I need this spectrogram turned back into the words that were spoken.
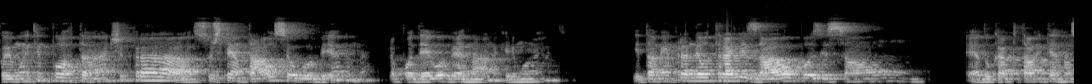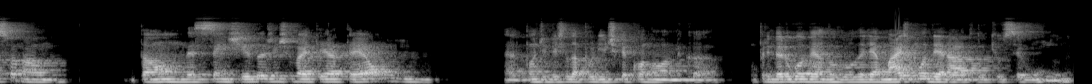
foi muito importante para sustentar o seu governo, né, para poder governar naquele momento e também para neutralizar a oposição é, do capital internacional. Né? Então, nesse sentido, a gente vai ter até um, Né? Do ponto de vista da política econômica, o primeiro governo Lula ele é mais moderado do que o segundo, né?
